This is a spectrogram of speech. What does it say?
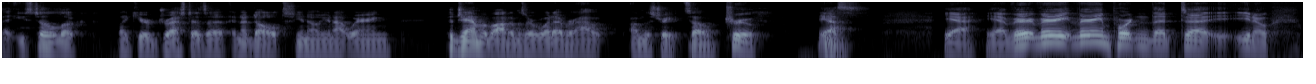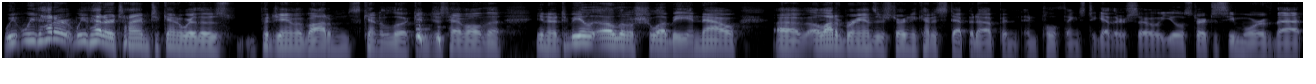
that you still look like you're dressed as a, an adult you know you're not wearing pajama bottoms or whatever out on the street so True. Yes. Yeah. Yeah. Very, very, very important that uh, you know we've we've had our we've had our time to kind of wear those pajama bottoms kind of look and just have all the you know to be a, a little schlubby and now uh, a lot of brands are starting to kind of step it up and, and pull things together. So you'll start to see more of that.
